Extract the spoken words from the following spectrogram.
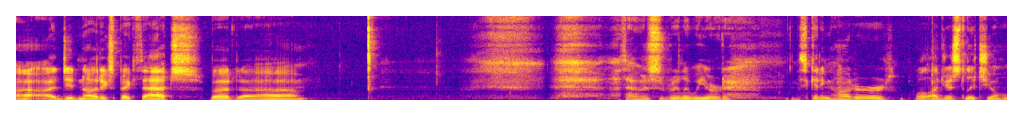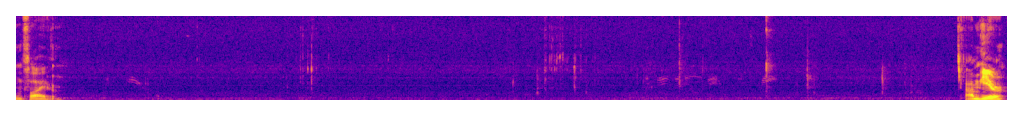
I, did not expect that, but uh, that was really weird. It's getting hotter. Well, I just lit you on fire. I'm here.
